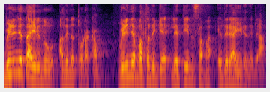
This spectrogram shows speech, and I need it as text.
വിഴിഞ്ഞത്തായിരുന്നു അതിന് തുടക്കം. വിഴിഞ്ഞം പദ്ധതിക്ക് ലത്തീൻ സഭ എതിരായിരുന്നില്ല.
